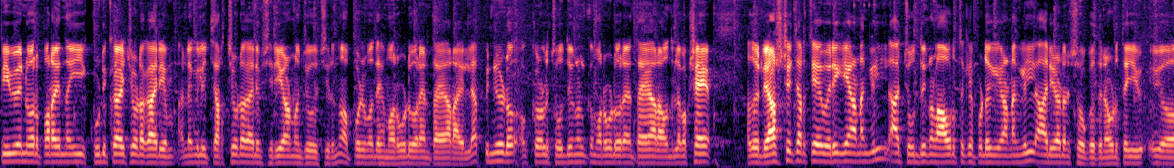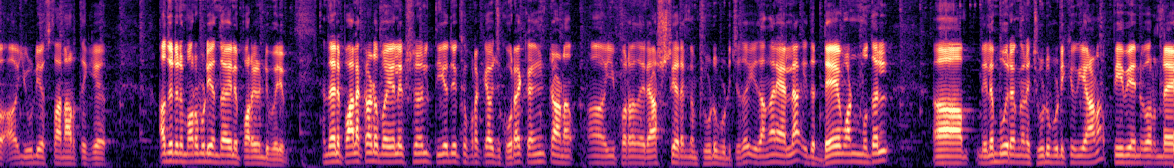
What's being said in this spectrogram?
പി വി എന്നോർ പറയുന്ന ഈ കൂടിക്കാഴ്ചയുടെ കാര്യം അല്ലെങ്കിൽ ഈ ചർച്ചയുടെ കാര്യം ശരിയാണോ ചോദിച്ചിരുന്നു. അപ്പോഴും അദ്ദേഹം മറുപടി പറയാൻ തയ്യാറായില്ല. പിന്നീട് ഒക്കെയുള്ള ചോദ്യങ്ങൾക്ക് മറുപടി പറയാൻ തയ്യാറാവുന്നില്ല. പക്ഷേ അത് രാഷ്ട്രീയ ചർച്ചയായി വരികയാണെങ്കിൽ ആ ചോദ്യങ്ങൾ ആവർത്തിക്കപ്പെടുകയാണെങ്കിൽ ആര്യാടൻ ഷോക്കത്തിന് അവിടുത്തെ യു ഡി എഫ് സ്ഥാനാർത്ഥിക്ക് അതിനൊരു മറുപടി എന്തായാലും പറയേണ്ടി വരും. എന്തായാലും പാലക്കാട് ബൈ ഇലക്ഷനിൽ തീയതിയൊക്കെ പ്രഖ്യാപിച്ച് കുറേ കഴിഞ്ഞിട്ടാണ് ഈ പറയുന്ന രാഷ്ട്രീയ രംഗം ചൂടുപിടിച്ചത്. ഇതങ്ങനെയല്ല ഇത് ഡേ വൺ മുതൽ നിലമ്പൂർ അങ്ങനെ ചൂടുപിടിക്കുകയാണ്. പി വി അൻവറിന്റെ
